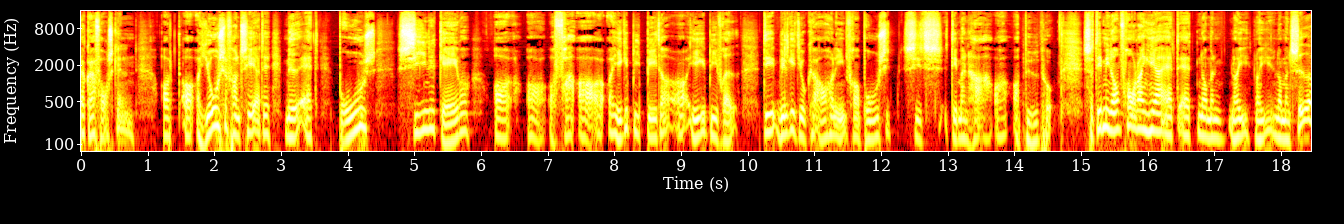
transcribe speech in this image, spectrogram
der gør forskellen. Og, og, og Josef håndterer det med at bruge sine gaver og, og, og, fra, og, og ikke blive bitter og ikke blive vred. Det, hvilket jo kan afholde en fra at bruge sit, sit, det, man har at, at byde på. Så det er min opfordring her, at, at når, man, når, I, når, I, når man sidder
